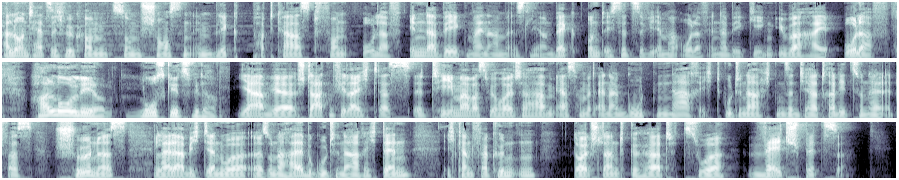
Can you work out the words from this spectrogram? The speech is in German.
Hallo und herzlich willkommen zum Chancen im Blick Podcast von Olaf Inderbeek. Mein Name ist Leon Beck und ich sitze wie immer Olaf Inderbeek gegenüber. Hi Olaf. Hallo Leon, los geht's wieder. Ja, wir starten vielleicht das äh, Thema, was wir heute haben, erstmal mit einer guten Nachricht. Gute Nachrichten sind ja traditionell etwas Schönes. Leider habe ich ja nur äh, so eine halbe gute Nachricht, denn ich kann verkünden, Deutschland gehört zur Weltspitze.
